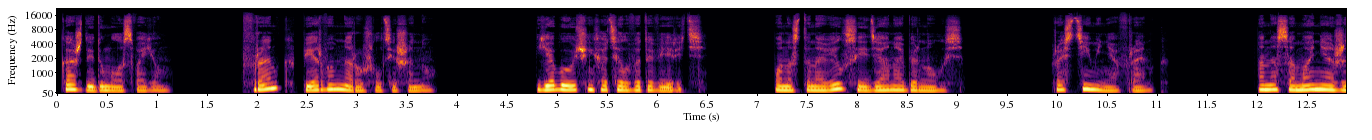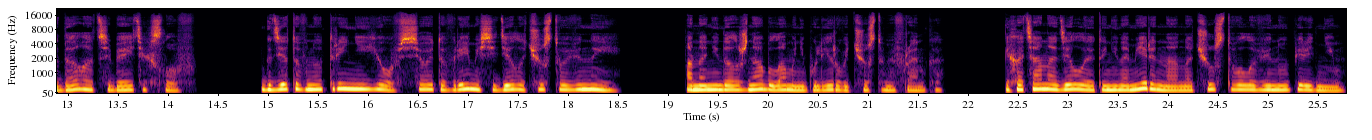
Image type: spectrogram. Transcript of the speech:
каждый думал о своем. Фрэнк первым нарушил тишину. Я бы очень хотел в это верить. Он остановился, и Диана обернулась. Прости меня, Фрэнк. Она сама не ожидала от себя этих слов. Где-то внутри нее все это время сидело чувство вины. Она не должна была манипулировать чувствами Фрэнка. И хотя она делала это ненамеренно, она чувствовала вину перед ним.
